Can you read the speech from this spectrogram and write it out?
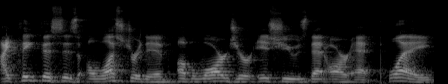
I think this is illustrative of larger issues that are at play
